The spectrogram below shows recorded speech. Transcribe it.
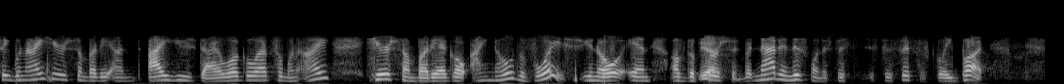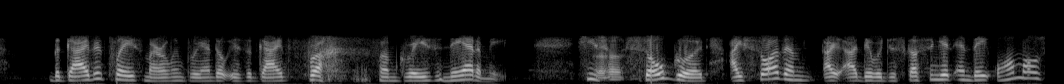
See when I hear somebody on I use dialogue a lot so when I hear somebody I go I know the voice, you know, and of the Yeah. person, but not in this one specifically, but the guy that plays Marlon Brando is a guy from from Grey's Anatomy. He's Uh-huh. so good. I saw them. I, I they were discussing it, and they almost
